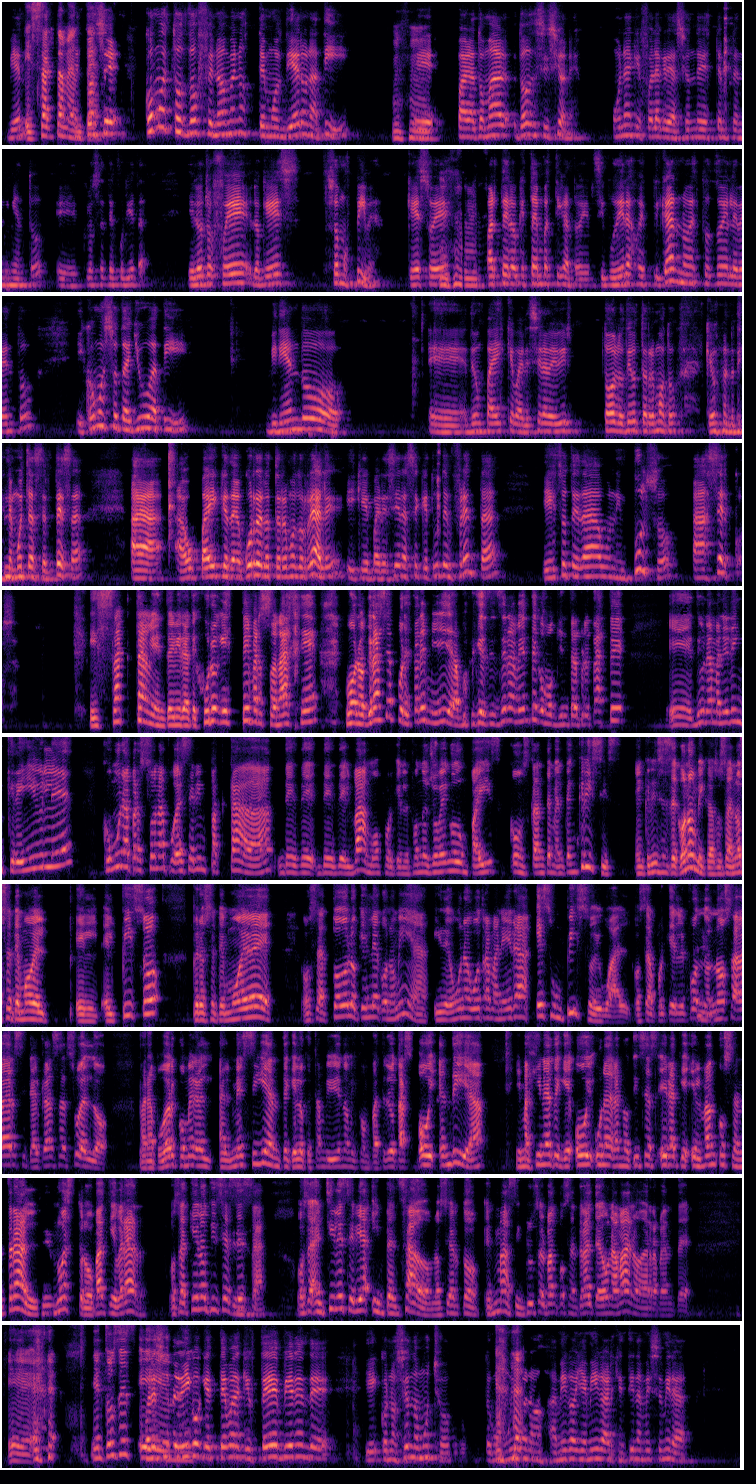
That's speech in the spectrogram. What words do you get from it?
¿Bien? Exactamente. Entonces, ¿cómo estos dos fenómenos te moldearon a ti para tomar dos decisiones. Una que fue la creación de este emprendimiento, eh, Closet de Julieta, y el otro fue lo que es Somos Pymes, que eso es parte de lo que está investigando. Eh, si pudieras explicarnos estos dos elementos y cómo eso te ayuda a ti, viniendo eh, de un país que pareciera vivir todos los días un terremoto, que uno no tiene mucha certeza, a, a un país que te ocurre los terremotos reales y que pareciera ser que tú te enfrentas y eso te da un impulso a hacer cosas. Exactamente, mira, te juro que este personaje, bueno, gracias por estar en mi vida, porque sinceramente como que interpretaste eh, de una manera increíble cómo una persona puede ser impactada desde, desde el vamos, porque en el fondo yo vengo de un país constantemente en crisis, en crisis económicas, o sea, no se te mueve el, el piso, pero se te mueve o sea, todo lo que es la economía y de una u otra manera es un piso igual, o sea, porque en el fondo no saber si te alcanza el sueldo para poder comer al, mes siguiente, que es lo que están viviendo mis compatriotas hoy en día, imagínate que hoy una de las noticias era que el Banco Central nuestro va a quebrar. O sea, ¿qué noticia es esa? O sea, en Chile sería impensado, ¿no es cierto? Es más, incluso el Banco Central te da una mano de repente. Eh, entonces... Por eso te em, digo que el tema de que ustedes vienen de, y conociendo mucho, tengo muy buenos amigos y amigas argentinas, me dicen, mira,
